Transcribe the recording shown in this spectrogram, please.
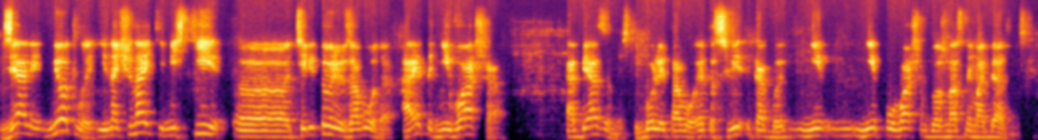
взяли метлы и начинаете мести э, территорию завода, а это не ваша обязанность, и более того, это как бы не, не по вашим должностным обязанностям.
